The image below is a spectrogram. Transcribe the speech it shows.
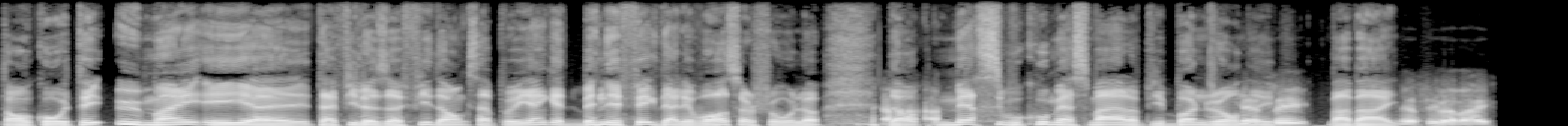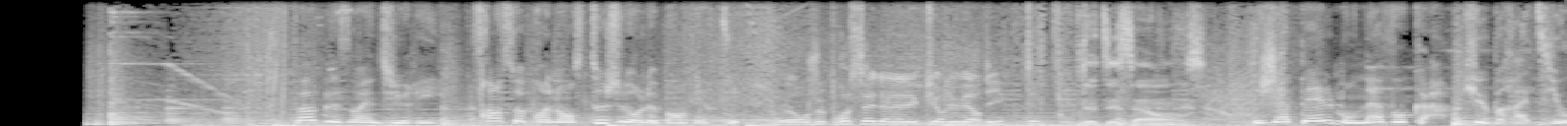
ton côté humain et ta philosophie. Donc, ça peut rien qu'être bénéfique d'aller voir ce show-là. Donc, merci beaucoup, Mesmer. Puis bonne journée. Merci. Bye bye. Merci, bye bye. Pas besoin de jury. François prononce toujours le bon verdict. Alors, je procède à la lecture du verdict. De 10 à 11. J'appelle mon avocat. Cube Radio.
